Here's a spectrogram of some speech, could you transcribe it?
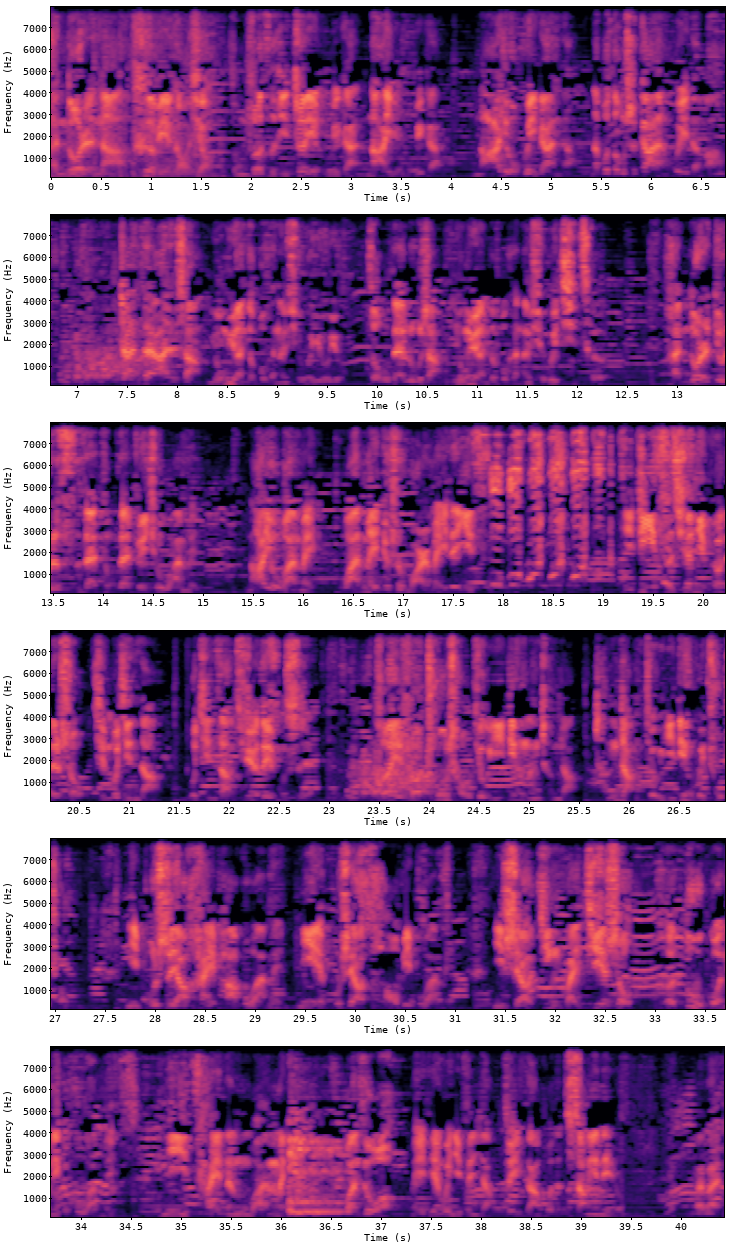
很多人呐特别搞笑，总说自己这也不会干，那也不会干，哪有会干的？那不都是干会的吗？站在岸上永远都不可能学会游泳，走在路上永远都不可能学会骑车。很多人就是死在总在追求完美，哪有完美？完美就是玩没的意思。第一次牵女朋友的手紧不紧张？不紧张绝对不是人。所以说出丑就一定能成长，成长就一定会出丑。你不是要害怕不完美，你也不是要逃避不完美，你是要尽快接受和度过那个不完美，你才能完美。关注我，每天为你分享最干货的商业内容。拜拜。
